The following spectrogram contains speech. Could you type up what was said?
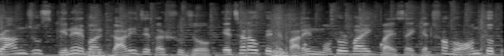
প্রাণ জুস কিনে এবার গাড়ি জেতার সুযোগ। এছাড়াও পেতে পারেন মোটর বাইক বাইসাইকেল সহ অন্তত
